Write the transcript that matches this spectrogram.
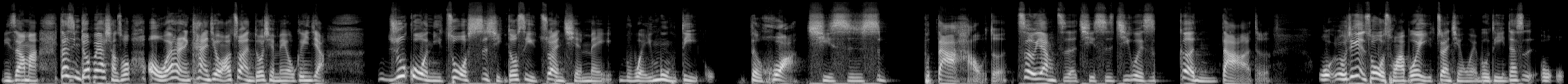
你知道吗？但是你都不要想说哦，我要让人看得见，我要赚很多钱没有？我跟你讲，如果你做事情都是以赚钱为为目的的话，其实是不大好的。这样子的其实机会是更大的。我我就跟你说，我从来不会以赚钱为目的，但是我我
